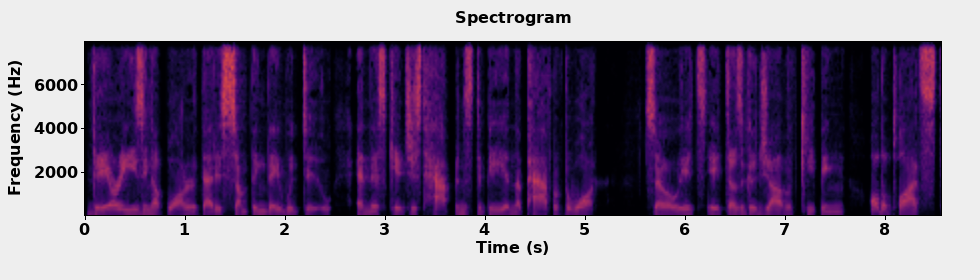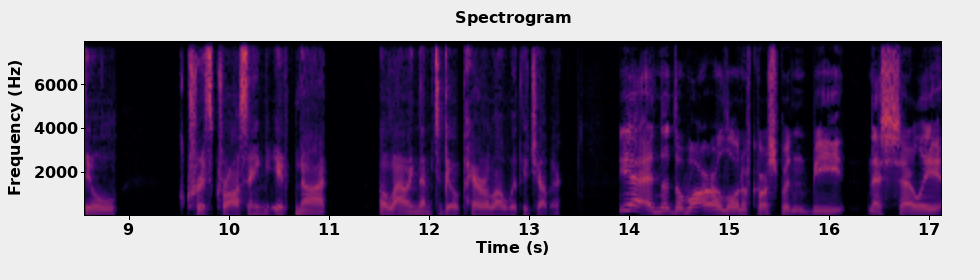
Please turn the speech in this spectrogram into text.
they are easing up water. That is something they would do, and this kid just happens to be in the path of the water. So it's it does a good job of keeping all the plots still crisscrossing, if not allowing them to go parallel with each other. Yeah, and the, the water alone, of course, wouldn't be necessarily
